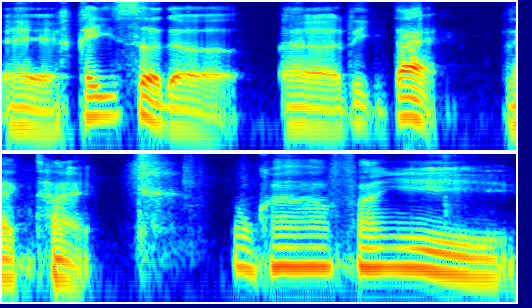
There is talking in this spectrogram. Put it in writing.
诶，黑色的呃领带，black tie。那我看它翻译。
